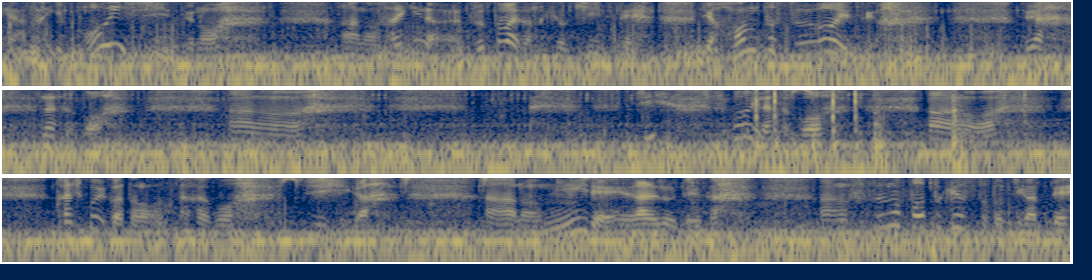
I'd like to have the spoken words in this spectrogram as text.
いや最近 Voicy っていうのを あの最近だからずっと前から今日聞いてていやほんとすごいですよ。いやなんかこうあのちすごいなんかこうあの賢い方のなんかこう知識があの耳で得られるというかあの普通のポッドキャストと違って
